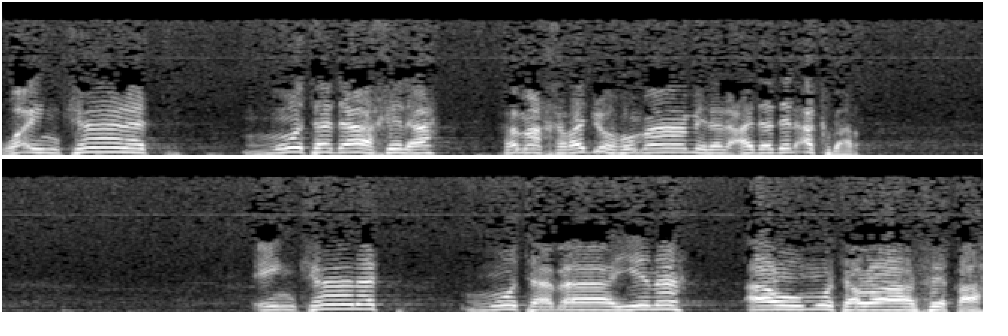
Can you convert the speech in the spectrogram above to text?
وإن كانت متداخلة فمخرجهما من العدد الأكبر. إن كانت متباينة أو متوافقة.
